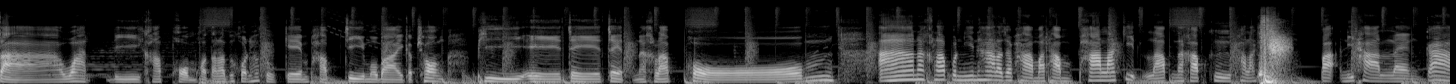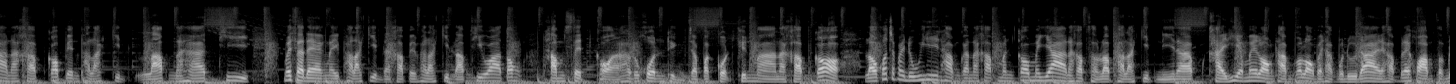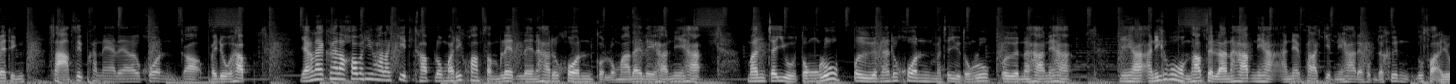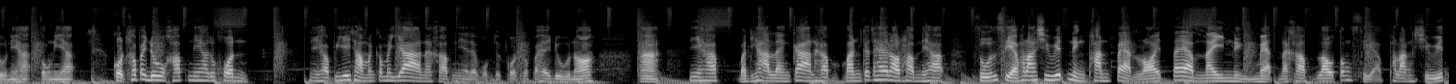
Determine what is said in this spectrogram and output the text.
สวัสดีครับผมขอต้อนรับทุกคนเข้าสู่เกม PUBG Mobile กับช่อง PAJ7 นะครับผมอ่านะครับ วันนี้นะฮะเราจะพามาทำภารกิจลับนะครับ คือภารกิจ ปณิธานแรงกล้านะครับ ก็เป็นภารกิจลับนะฮะที่ไม่แสดงในภารกิจนะครับ เป็นภารกิจลับที่ว่าต้องทำเสร็จก่อนนะครับทุกคนถึงจะปรากฏขึ้นมานะครับ ก็เราก็จะไปดูวิธีทำกันนะครับ มันก็ไม่ยากนะครับสำหรับภารกิจนี้นะครับใครที่ยังไม่ลองทำก็ลองไปทำมาดูได้นะครับ ได้ความสำเร็จถึง 30 คะแนนเลยนะทุกคนก็ไปดูครับอย่างแรกให้เราเข้าไปที่ภารกิจครับลงมาที่ความสำเร็จเลยนะฮะทุกคนกดลงมาได้เลยครับนี่ฮะมันจะอยู่ตรงรูปปืนนะทุกคนมันจะอยู่ตรงรูปปืนนะฮะนี่ฮะ นี่ฮะ อันนี้คือผมทำเสร็จแล้วนะครับนี่ฮะ อันนี้ภารกิจนี้ฮะ เดี๋ยวผมจะขึ้นลูกศรให้ดูนี่ฮะ ตรงนี้ฮะ กดเข้าไปดูครับนี่ฮะทุกคน นี่ครับวิธีทำมันก็ไม่ยากนะครับ เนี่ยเดี๋ยวผมจะกดเข้าไปให้ดูเนาะ อะ นี่ครับ บัตรทานแรงกล้านะครับ มันก็จะให้เราทำนี่ครับ สูญเสียพลังชีวิต 1,800 แต้มใน 1 แมตช์นะครับ เราต้องเสียพลังชีวิต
